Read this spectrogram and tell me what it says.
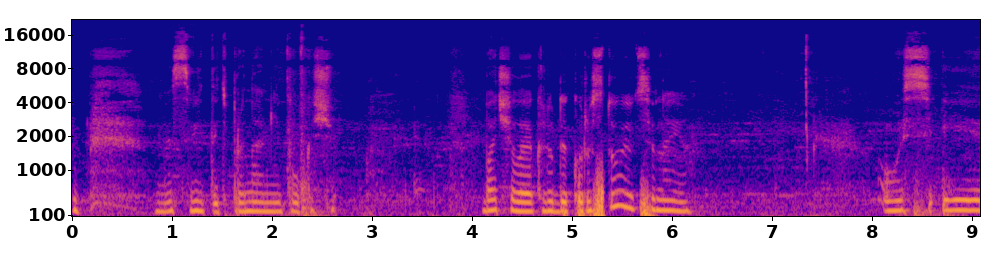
Не світить, принаймні поки що. Бачила, як люди користуються нею. Ось і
